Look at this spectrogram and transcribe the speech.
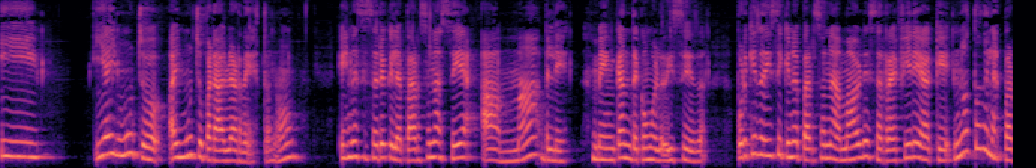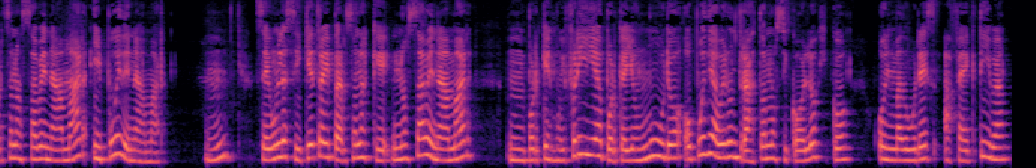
Y, y hay, mucho, hay mucho para hablar de esto, ¿no? Es necesario que la persona sea amable. Me encanta cómo lo dice ella. Porque ella dice que una persona amable se refiere a que no todas las personas saben amar y pueden amar. Según la psiquiatra, hay personas que no saben amar mm, porque es muy fría, porque hay un muro, o puede haber un trastorno psicológico o inmadurez afectiva.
